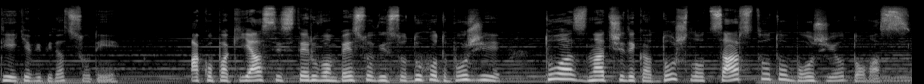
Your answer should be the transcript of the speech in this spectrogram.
тие ќе ви бидат судии. Ако пак јас истерувам бесови со Духот Божи, тоа значи дека дошло Царството Божио до вас.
